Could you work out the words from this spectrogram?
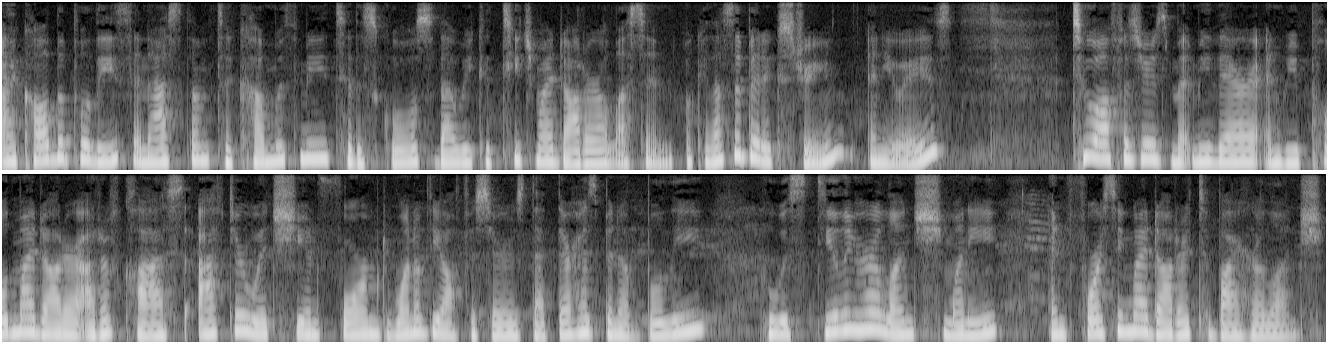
I called the police and asked them to come with me to the school so that we could teach my daughter a lesson. Okay, that's a bit extreme. Anyways, two officers met me there and we pulled my daughter out of class, after which she informed one of the officers that there has been a bully who was stealing her lunch money and forcing my daughter to buy her lunch.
